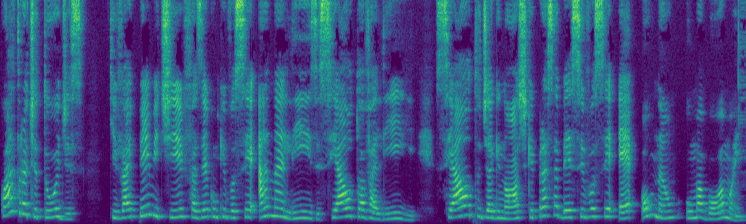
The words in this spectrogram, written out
quatro atitudes que vai permitir fazer com que você analise, se autoavalie, se autodiagnostique para saber se você é ou não uma boa mãe.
